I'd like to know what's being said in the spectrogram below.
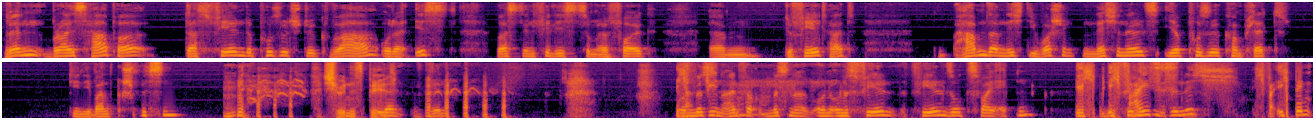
Wenn Bryce Harper das fehlende Puzzlestück war oder ist, was den Phillies zum Erfolg ähm, gefehlt hat, haben dann nicht die Washington Nationals ihr Puzzle komplett gegen die Wand geschmissen? Schönes Bild. Wenn, wenn, und müssen einfach müssen und, und es fehlen fehlen so zwei Ecken. Ich, ich weiß es nicht. Ich, ich, bin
